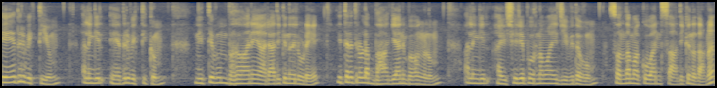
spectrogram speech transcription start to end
ഏതൊരു വ്യക്തിയും അല്ലെങ്കിൽ ഏതൊരു വ്യക്തിക്കും നിത്യവും ഭഗവാനെ ആരാധിക്കുന്നതിലൂടെ ഇത്തരത്തിലുള്ള ഭാഗ്യാനുഭവങ്ങളും അല്ലെങ്കിൽ ഐശ്വര്യപൂർണമായ ജീവിതവും സ്വന്തമാക്കുവാൻ സാധിക്കുന്നതാണ്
